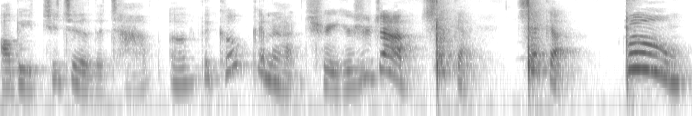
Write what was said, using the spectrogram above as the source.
I'll beat you to the top of the coconut tree. Here's your job. Chicka, chicka, boom, boom.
